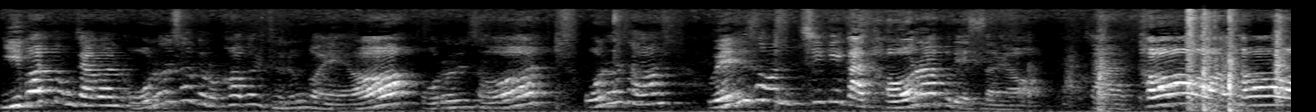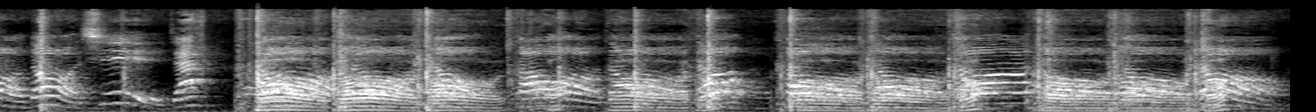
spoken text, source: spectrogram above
2번 동작은 오른손으로 컵을 드는 거예요. 오른손 오른손 왼손 치기가 더라고 그랬어요. 자, 더, 더, 더, 시작. 더, 더, 더, 더, 더, 더, 더, 더, 더, 더, 더, 더.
